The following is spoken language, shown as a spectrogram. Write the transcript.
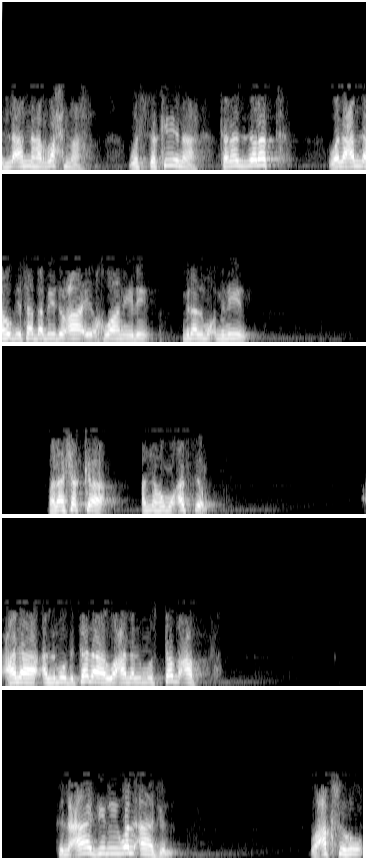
إلا أنها الرحمة والسكينة تنزلت ولعله بسبب دعاء إخواني لي من المؤمنين. فلا شك أنه مؤثر على المبتلى وعلى المستضعف في العاجل والآجل. وعكسه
